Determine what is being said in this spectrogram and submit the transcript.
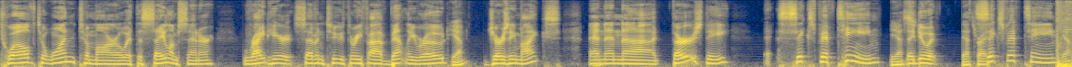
12 to 1 tomorrow at the Salem Center, right here at 7235 Bentley Road. Yeah. Jersey Mike's, and then uh, Thursday, six fifteen. Yes. they do it. That's right. Six fifteen. Yep.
